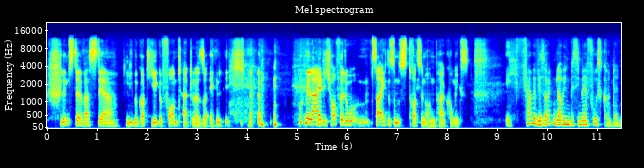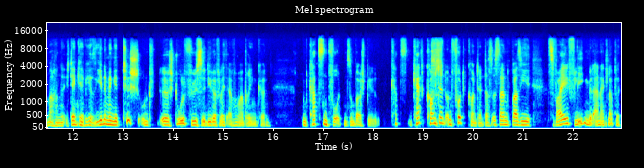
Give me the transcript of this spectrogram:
Schlimmste, was der liebe Gott je geformt hat oder so ähnlich. Tut mir leid, ich hoffe, du zeichnest uns trotzdem noch ein paar Comics. Ich, Fabi, wir sollten, glaube ich, ein bisschen mehr Fuß-Content machen. Ich denke, ich habe jede Menge Tisch- und äh, Stuhlfüße, die wir vielleicht einfach mal bringen können. Und Katzenpfoten zum Beispiel. Cat-Content und Foot-Content. Das ist dann quasi zwei Fliegen mit einer Klappe.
